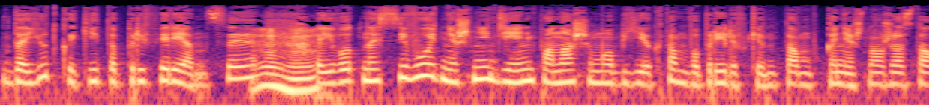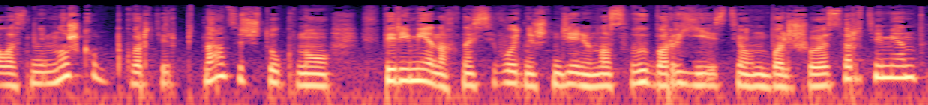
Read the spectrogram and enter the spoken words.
дают какие-то преференции. Мгм. И вот на сегодняшний день по нашим объектам в Апрелевке, ну, там, конечно, уже осталось немножко, квартир 15 штук, но в переменах на сегодняшний день у нас выбор есть, и он большой ассортимент.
